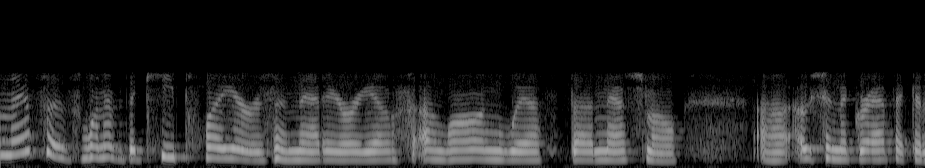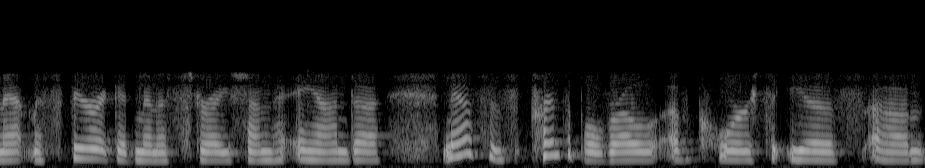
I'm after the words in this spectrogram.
NASA is one of the key players in that area, along with the National uh, Oceanographic and Atmospheric Administration. And uh, NASA's principal role, of course, is um,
